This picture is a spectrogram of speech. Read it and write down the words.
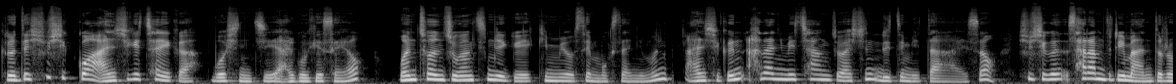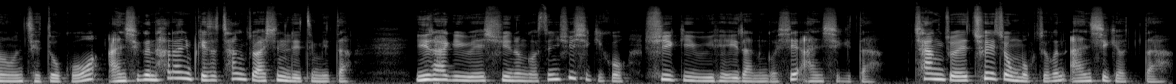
그런데 휴식과 안식의 차이가 무엇인지 알고 계세요? 원천 중앙침례교회 김묘샘 목사님은 안식은 하나님이 창조하신 리듬이다 해서 휴식은 사람들이 만들어 놓은 제도고 안식은 하나님께서 창조하신 리듬이다. 일하기 위해 쉬는 것은 휴식이고 쉬기 위해 일하는 것이 안식이다. 창조의 최종 목적은 안식이었다.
